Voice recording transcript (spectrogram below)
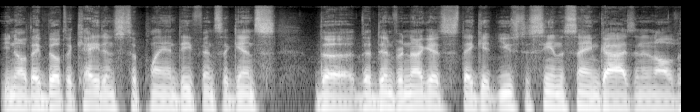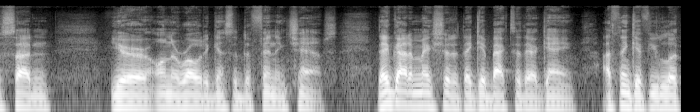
you know, they built a cadence to playing defense against the the Denver Nuggets. They get used to seeing the same guys, and then all of a sudden, you're on the road against the defending champs. They've got to make sure that they get back to their game. I think if you look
